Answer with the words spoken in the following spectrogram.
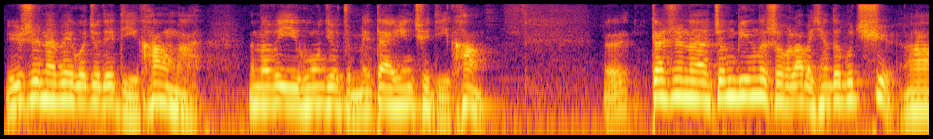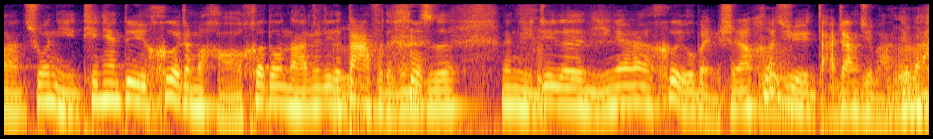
于是呢，魏国就得抵抗嘛，那么魏义公就准备带兵去抵抗，呃，但是呢，征兵的时候老百姓都不去啊，说你天天对贺这么好，贺都拿着这个大夫的工资，那你这个你应该让贺有本事，让贺去打仗去吧，对吧？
